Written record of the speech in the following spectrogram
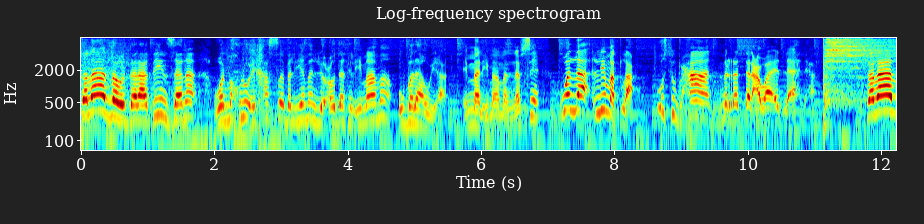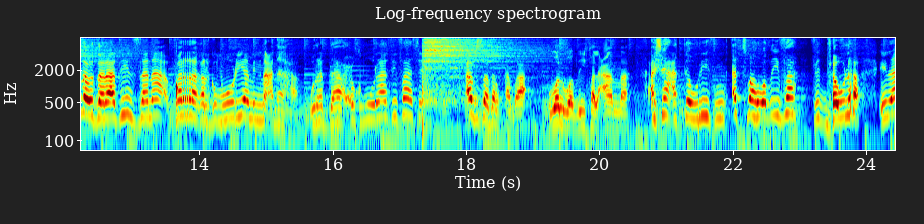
33 سنة والمخلوع يخصب اليمن لعودة الإمامة وبلاويها. إما الإمامة لنفسه ولا لمطلع. وسبحان من رد العوائد لأهلها. 33 سنة فرغ الجمهورية من معناها. وردها حكم وراثي فاسد. أفسد القضاء. والوظيفة العامة. أشاع التوريث من أتفه وظيفة في الدولة إلى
